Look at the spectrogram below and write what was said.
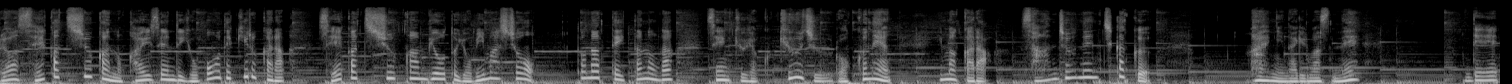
れは生活習慣の改善で予防できるから生活習慣病と呼びましょう。となっていったのが1996年今から30年近く前になりますね。で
